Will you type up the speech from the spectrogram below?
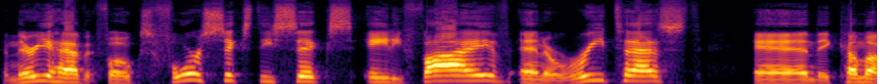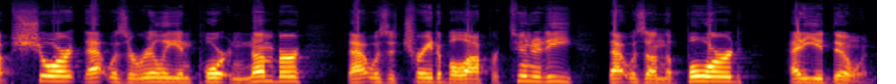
And there you have it, folks 466.85 and a retest, and they come up short. That was a really important number. That was a tradable opportunity. That was on the board. How are you doing?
